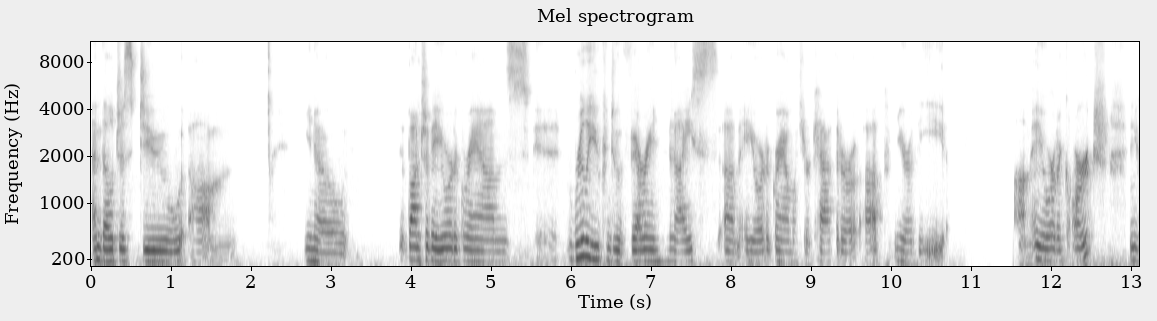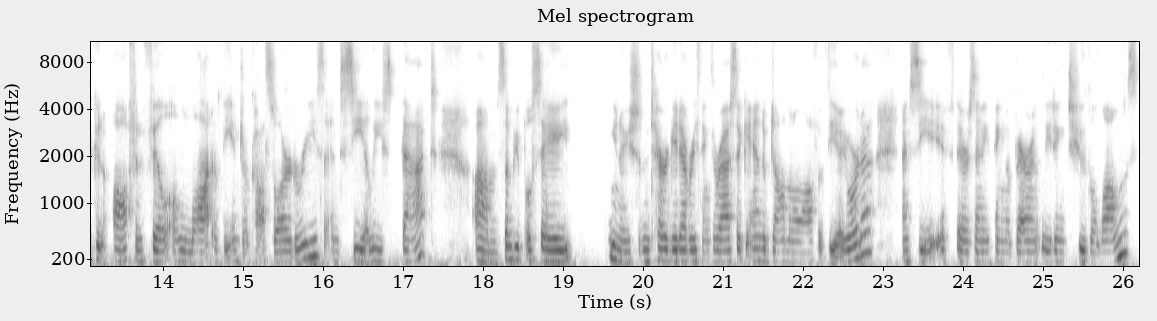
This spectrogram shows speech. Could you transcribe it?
and they'll just do um, you know a bunch of aortograms really you can do a very nice um, aortogram with your catheter up near the um, aortic arch, and you can often fill a lot of the intercostal arteries and see at least that. Um, some people say, you know, you should interrogate everything thoracic and abdominal off of the aorta and see if there's anything aberrant leading to the lungs.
